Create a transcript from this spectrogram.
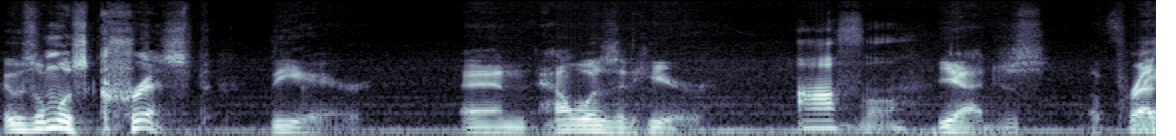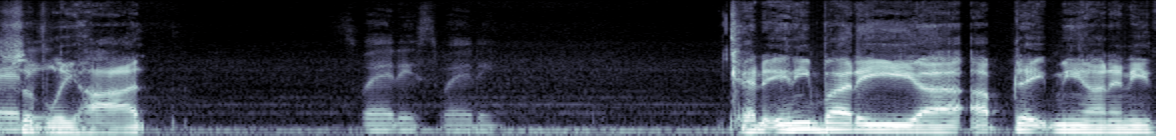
it was almost crisp the air. And how was it here? Awful. Yeah, just oppressively hot. Sweaty, sweaty. Can anybody uh, update me on any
